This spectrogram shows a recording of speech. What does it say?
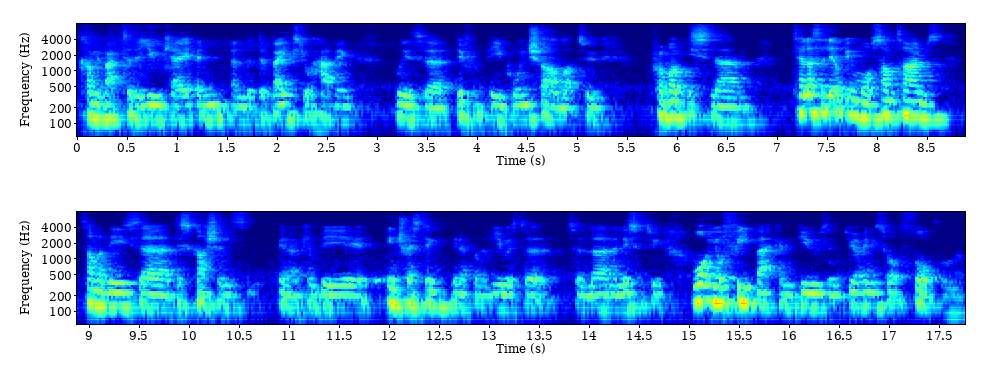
coming back to the UK and, and the debates you're having with uh, different people, inshallah, to promote Islam. Tell us a little bit more. Sometimes some of these uh, discussions, you know, can be interesting, you know, for the viewers to, to learn and listen to. What are your feedback and views, and do you have any sort of thoughts on them?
